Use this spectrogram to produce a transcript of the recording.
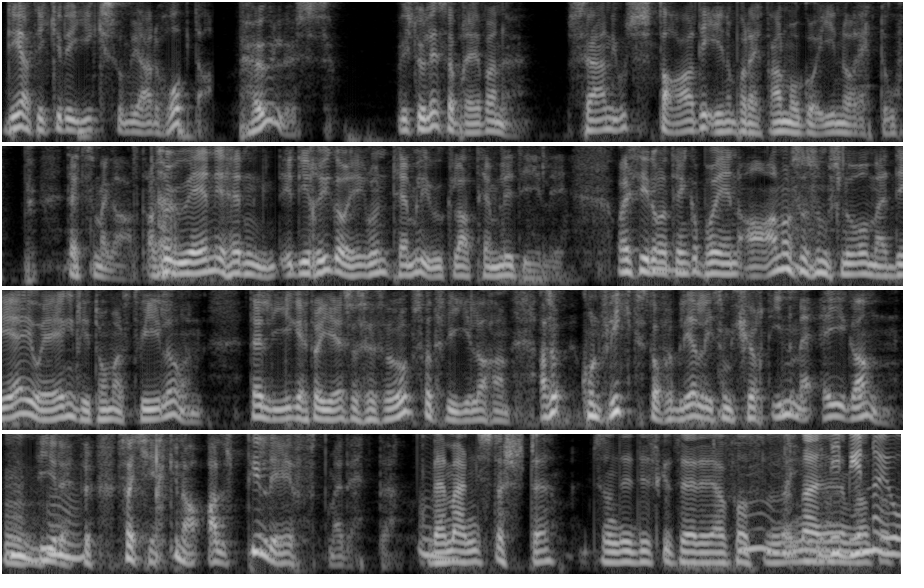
det at ikke det gikk som vi hadde håpet? Paulus, hvis du leser brevene, så er han jo stadig inne på dette. Han må gå inn og rette opp dette som er galt. Altså Uenigheten de ryker i grunn temmelig uklart temmelig tidlig. Og jeg sitter og tenker på en annen også som slår meg. Det er jo egentlig Thomas Tvileren. Det er like etter Jesus er opp, så tviler han. Altså Konfliktstoffet blir liksom kjørt inn med en gang mm. i dette. Så Kirken har alltid levd med dette. Hvem er den største? som de diskuterer i apostlene? Nei, de, begynner jo,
